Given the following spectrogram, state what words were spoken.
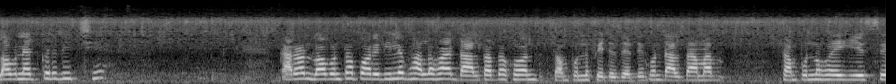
লবণ অ্যাড করে দিচ্ছি। কারণ লবণটা পরে দিলে ভালো হয়, ডালটা তখন সম্পূর্ণ ফেটে যায়। দেখুন, ডালটা আমার সম্পূর্ণ হয়ে গিয়েছে।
